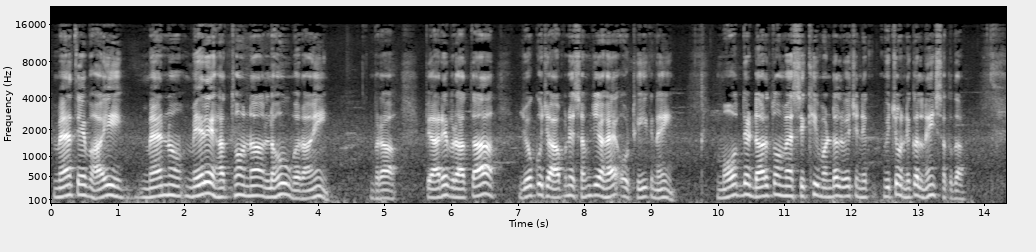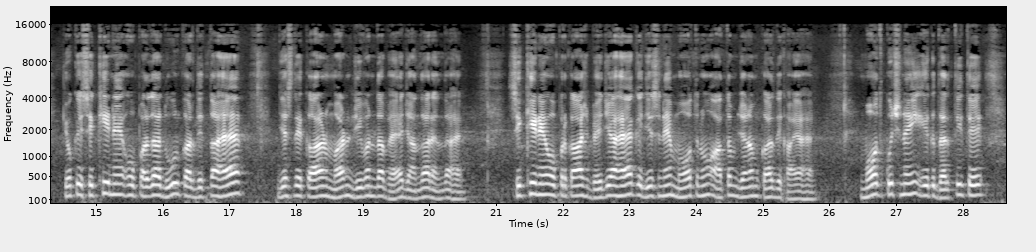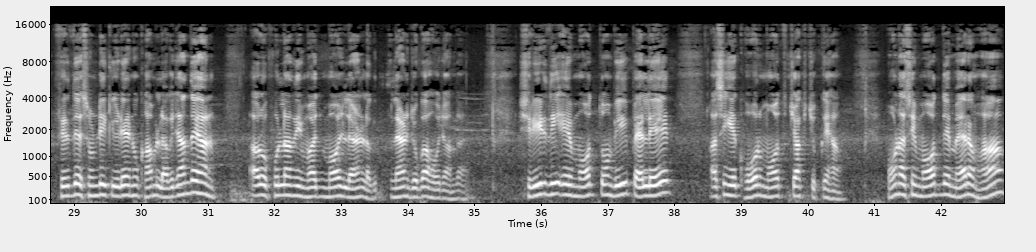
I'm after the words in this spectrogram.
ਮੈਂ ਤੇ ਭਾਈ, ਮੈਨੂੰ, ਮੇਰੇ ਹੱਥੋਂ ਨਾ ਲਹੂ ਭਰਾਈ ਭਰਾ, ਪਿਆਰੇ ਭਰਾਤਾ, ਜੋ ਕੁਝ ਆਪਨੇ ਸਮਝਿਆ ਹੈ, ਉਹ ਠੀਕ ਨਹੀਂ। ਮੌਤ ਦੇ ਡਰ ਤੋਂ ਮੈਂ ਸਿੱਖੀ ਮੰਡਲ ਵਿੱਚ ਵਿੱਚੋਂ ਨਿਕਲ ਨਹੀਂ ਸਕਦਾ। ਕਿਉਂਕਿ ਸਿੱਖੀ ਨੇ ਉਹ ਪਰਦਾ ਦੂਰ ਕਰ ਦਿੱਤਾ ਹੈ, ਜਿਸ ਦੇ ਕਾਰਨ ਮਰਨ ਜੀਵਨ ਦਾ ਭੈ ਜਾਂਦਾ ਰਹਿੰਦਾ ਹੈ। ਸਿੱਖੀ ਨੇ ਉਹ ਪ੍ਰਕਾਸ਼ ਭੇਜਿਆ ਹੈ ਕਿ ਜਿਸ ਨੇ ਮੌਤ ਨੂੰ ਆਤਮ ਜਨਮ ਕਰ ਦਿਖਾਇਆ ਹੈ। ਮੌਤ ਕੁਛ ਨਹੀਂ, ਇੱਕ ਧਰਤੀ ਤੇ ਫਿਰਦੇ ਸੁੰਡੀ ਕੀੜੇ ਨੂੰ ਖੰਭ ਲੱਗ ਜਾਂਦੇ ਹਨ ਔਰ ਉਹ ਫੁੱਲਾਂ ਦੀ ਮੌਜ ਲੈਣ ਲੱਗ, ਲੈਣ ਜੋਗਾ ਹੋ ਜਾਂਦਾ ਹੈ। ਸਰੀਰ ਦੀ ਇਹ ਮੌਤ ਤੋਂ ਵੀ ਪਹਿਲੇ ਅਸੀਂ ਇੱਕ ਹੋਰ ਮੌਤ ਚੱਕ ਚੁੱਕੇ ਹਾਂ। ਹੁਣ ਅਸੀਂ ਮੌਤ ਦੇ ਮਹਿਰਮ ਹਾਂ।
